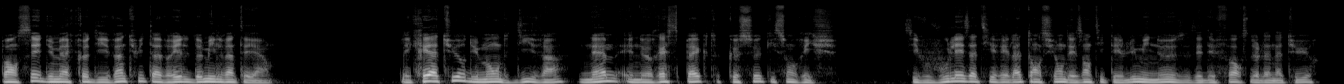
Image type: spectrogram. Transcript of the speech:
Pensée du mercredi 28 avril 2021 Les créatures du monde divin n'aiment et ne respectent que ceux qui sont riches. Si vous voulez attirer l'attention des entités lumineuses et des forces de la nature,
